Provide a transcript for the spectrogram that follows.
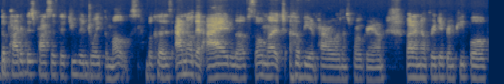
the part of this process that you've enjoyed the most because i know that i love so much of the empower wellness program but i know for different people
